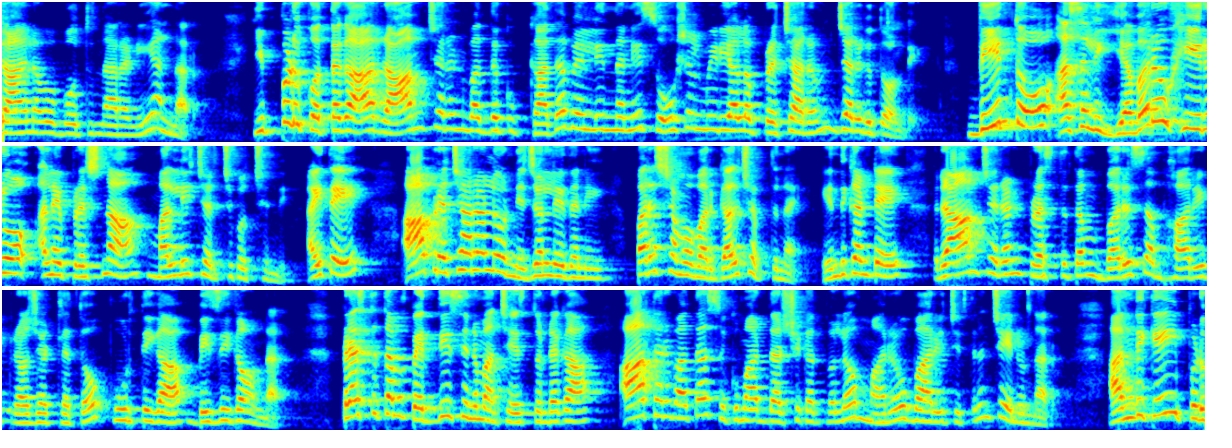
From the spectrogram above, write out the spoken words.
జాయిన్ అవ్వబోతున్నారని అన్నారు. ఇప్పుడు కొత్తగా రామ్ చరణ్ వద్దకు కథ వెళ్ళిందని సోషల్ మీడియాలో ప్రచారం జరుగుతోంది. దీంతో అసలు ఎవరు హీరో అనే ప్రశ్న మళ్ళీ చర్చకొచ్చింది. అయితే ఆ ప్రచారంలో నిజం లేదని పరిశ్రమ వర్గాలు చెప్తున్నాయి. ఎందుకంటే రామ్ చరణ్ ప్రస్తుతం వరుస భారీ ప్రాజెక్టులతో పూర్తిగా బిజీగా ఉన్నారు. ప్రస్తుతం పెద్ద సినిమా చేస్తుండగా ఆ తర్వాత సుకుమార్ దర్శకత్వంలో మరో భారీ చిత్రం చేయనున్నారు. అందుకే ఇప్పుడు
